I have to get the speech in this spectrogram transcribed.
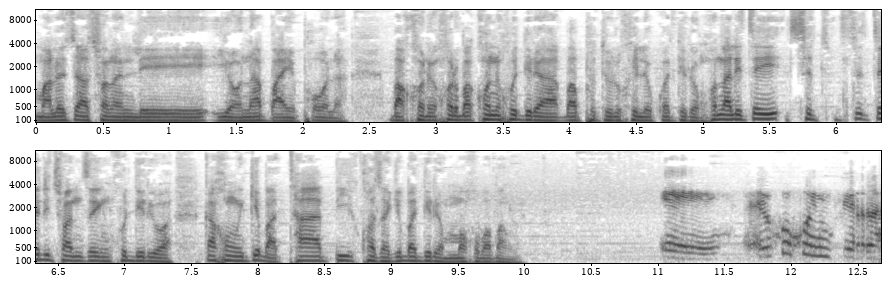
malwetse a tshwanang le yona bipolar ba kgone gore ba kgone go dira ba phuthologile kwa tirong go na le tse di tshwanetseng go diriwa ka gongwe ke bathapi kgotsa ke badiri mmogo ba bangwe eh eh, go gontsi ra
